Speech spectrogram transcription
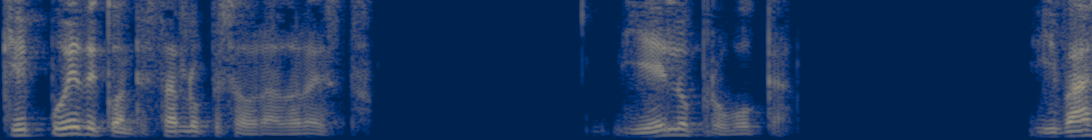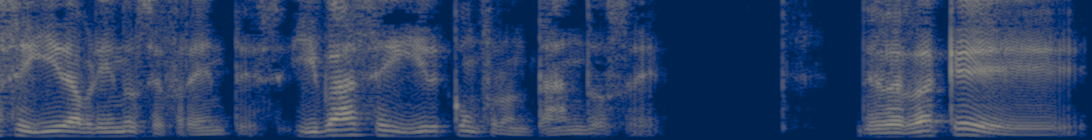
¿Qué puede contestar López Obrador a esto? Y él lo provoca. Y va a seguir abriéndose frentes, y va a seguir confrontándose. De verdad que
